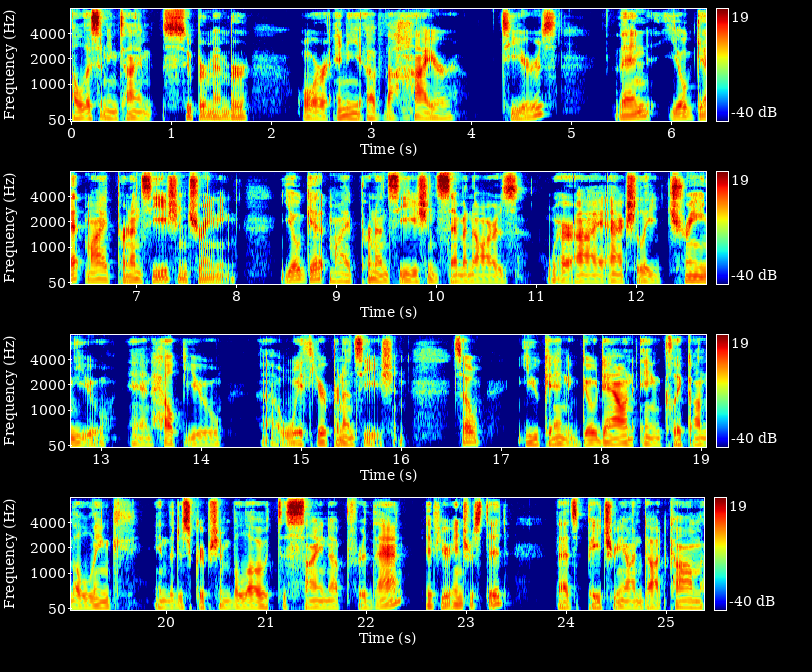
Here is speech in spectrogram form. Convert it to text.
a listening time super member or any of the higher tiers, then you'll get my pronunciation training. You'll get my pronunciation seminars where I actually train you and help you uh, with your pronunciation. So you can go down and click on the link in the description below to sign up for that if you're interested. That's patreon.com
